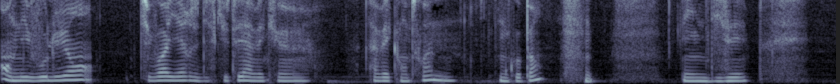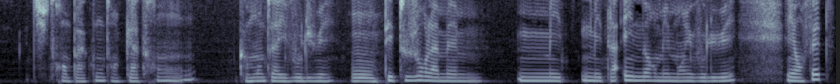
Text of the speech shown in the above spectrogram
en évoluant, tu vois, hier, j'ai discuté avec, euh, avec Antoine, mon copain, et il me disait, tu te rends pas compte, en quatre ans, comment tu as évolué. Mm. Tu es toujours la même, mais, mais tu as énormément évolué. Et en fait,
